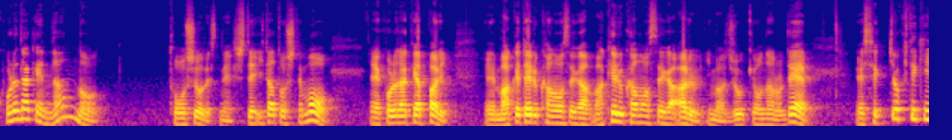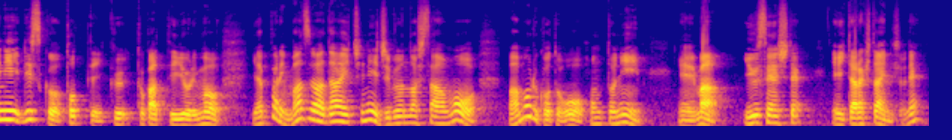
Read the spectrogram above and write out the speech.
これだけ何の投資をですねしていたとしてもこれだけやっぱり負けてる可能性が負ける可能性がある今状況なので積極的にリスクを取っていくとかっていうよりもやっぱりまずは第一に自分の資産を守ることを本当にまあ優先していただきたいんですよね。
